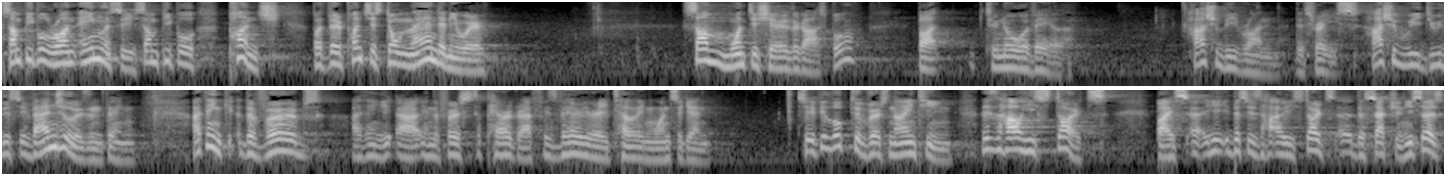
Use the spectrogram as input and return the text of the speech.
Some people run aimlessly. Some people punch, but their punches don't land anywhere. Some want to share the gospel, but to no avail. How should we run this race? How should we do this evangelism thing? I think the verbs, I think, uh, in the first paragraph is very, very telling once again. So if you look to verse 19, this is how he starts. By, uh, he, this is how he starts uh, the section. He says,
